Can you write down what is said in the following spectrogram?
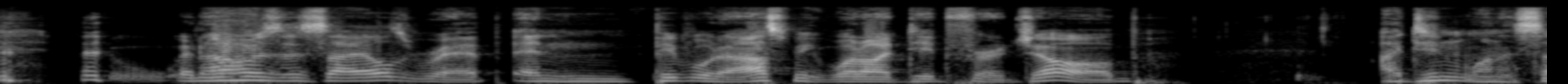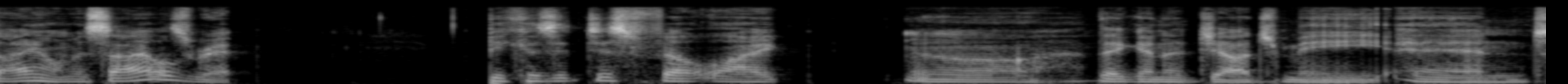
when I was a sales rep and people would ask me what I did for a job, I didn't want to say I'm a sales rep because it just felt like oh, they're going to judge me and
